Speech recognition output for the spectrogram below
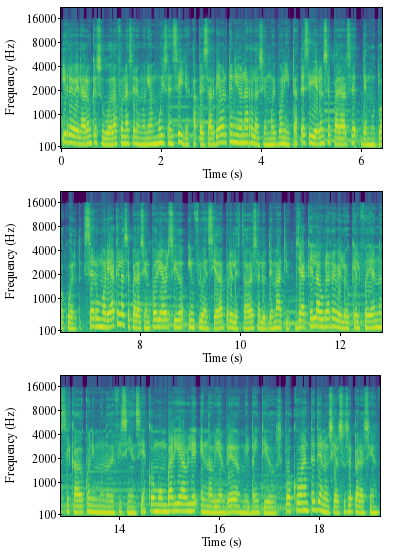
y revelaron que su boda fue una ceremonia muy sencilla. A pesar de haber tenido una relación muy bonita, decidieron separarse de mutuo acuerdo. Se rumorea que la separación podría haber sido influenciada por el estado de salud de Matthew, ya que Laura reveló que él fue diagnosticado con inmunodeficiencia como un variable en noviembre de 2022, poco antes de anunciar su separación.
